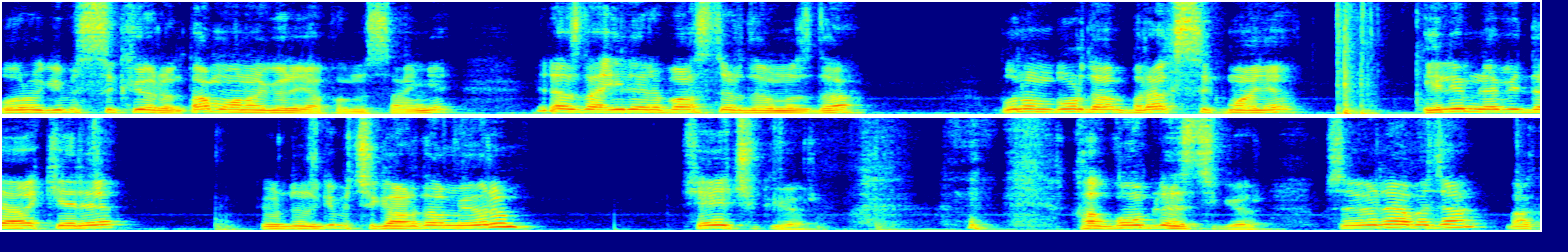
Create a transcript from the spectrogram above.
Boru gibi sıkıyor onu. Tam ona göre yapılmış sanki. Biraz daha ileri bastırdığımızda bunun buradan bırak sıkmayı elimle bir daha kere gördüğünüz gibi çıkartamıyorum. Şey çıkıyor. Komples çıkıyor. Bu sefer ne yapacaksın? Bak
